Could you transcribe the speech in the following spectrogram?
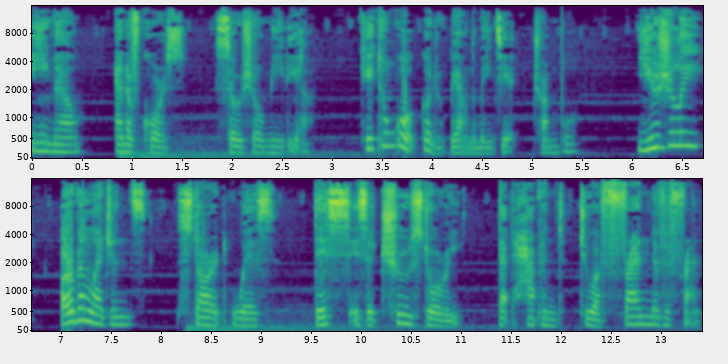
email, and of course, social media. Usually, urban legends start with this is a true story that happened to a friend of a friend。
